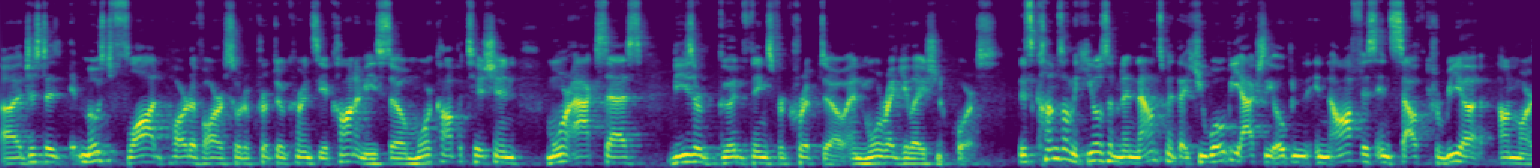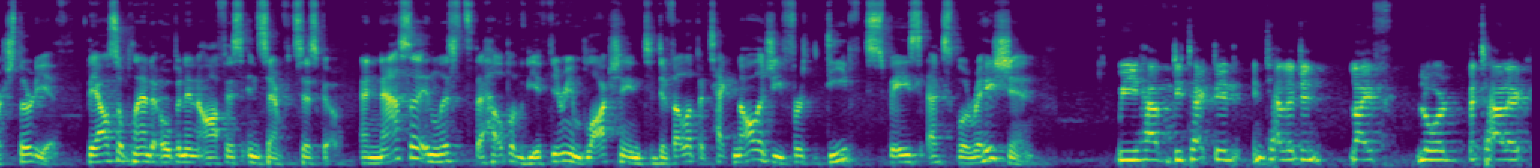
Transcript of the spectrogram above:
uh, just a most flawed part of our sort of cryptocurrency economy. So more competition, more access. These are good things for crypto, and more regulation, of course. This comes on the heels of an announcement that Huobi actually opened an office in South Korea on March 30th. They also plan to open an office in San Francisco. And NASA enlists the help of the Ethereum blockchain to develop a technology for deep space exploration. We have detected intelligent life, Lord Vitalik.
